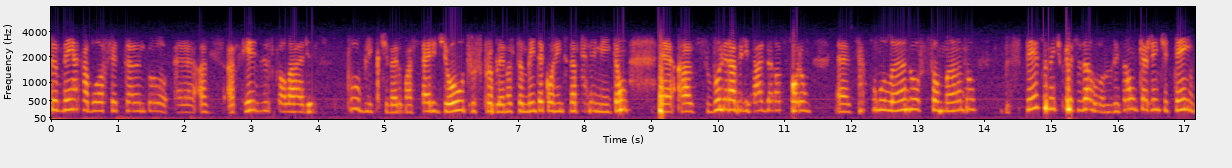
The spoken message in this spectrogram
também acabou afetando é, as, as redes escolares públicas, tiveram uma série de outros problemas também decorrentes da pandemia. Então, é, as vulnerabilidades elas foram é, se acumulando, somando, especialmente para esses alunos. Então, o que a gente tem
